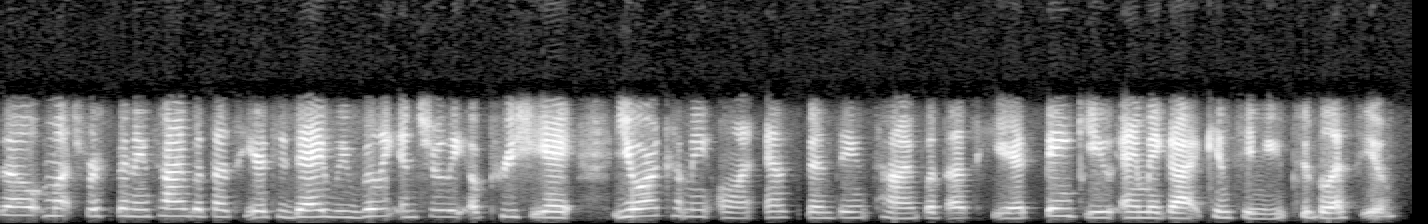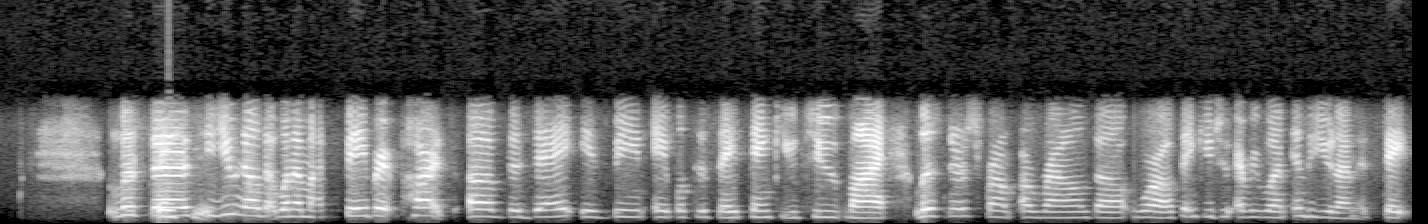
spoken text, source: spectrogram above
so much for spending time with us here today. We really and truly appreciate your coming on and spending time with us here. Thank you, and may God continue to bless you. Listeners, you. you. know that one of my favorite parts of the day is being able to say thank you to my listeners from around the world. Thank you to everyone in the United States.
